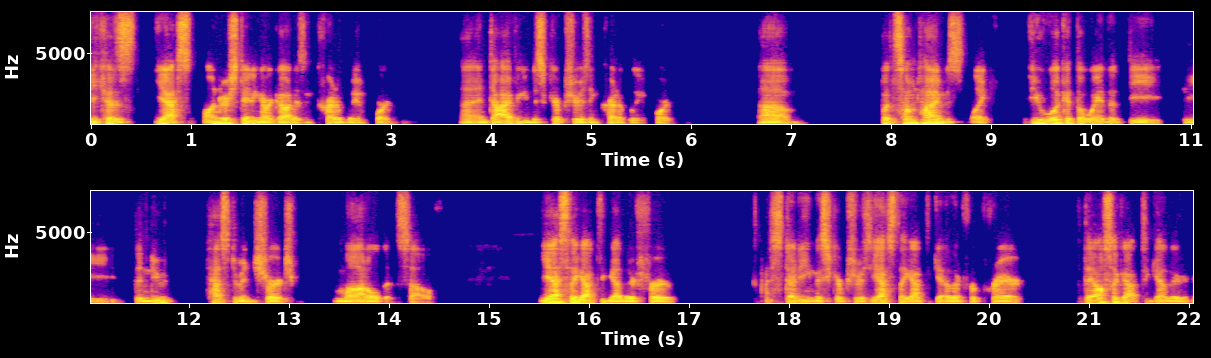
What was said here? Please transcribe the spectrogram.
because, yes, understanding our God is incredibly important, uh, and diving into scripture is incredibly important. Um, but sometimes, like, if you look at the way that the the the New Testament church modeled itself, yes, they got together for studying the scriptures. Yes, they got together for prayer. But they also got together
